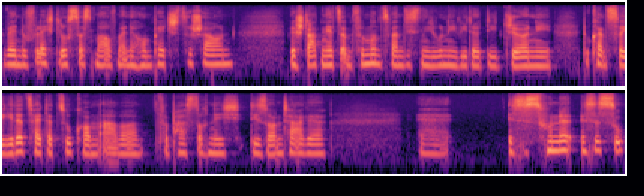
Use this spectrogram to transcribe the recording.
wenn du vielleicht Lust hast, mal auf meine Homepage zu schauen. Wir starten jetzt am 25. Juni wieder die Journey. Du kannst zwar jederzeit dazukommen, aber verpasst doch nicht die Sonntage. Äh, es ist so, eine, es ist so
